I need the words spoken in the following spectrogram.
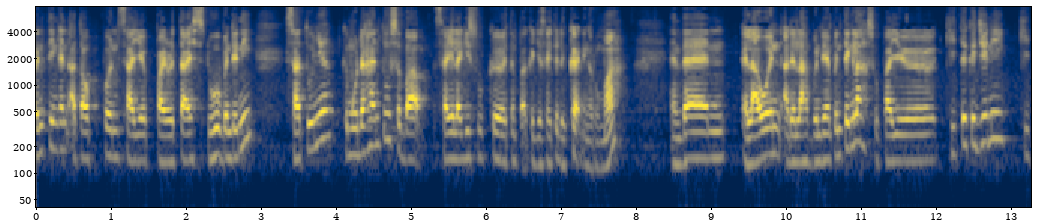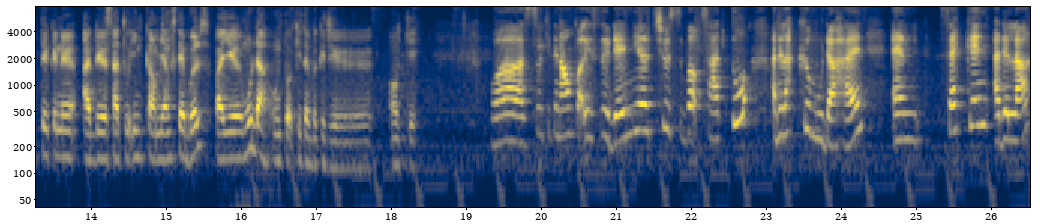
pentingkan ataupun saya prioritize dua benda ni? Satunya, kemudahan tu sebab saya lagi suka tempat kerja saya tu dekat dengan rumah. And then allowance adalah benda yang penting lah supaya kita kerja ni kita kena ada satu income yang stable supaya mudah untuk kita bekerja. Okay. Wah, so kita nampak rasa Daniel choose sebab satu adalah kemudahan and second adalah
